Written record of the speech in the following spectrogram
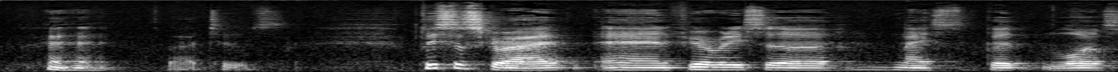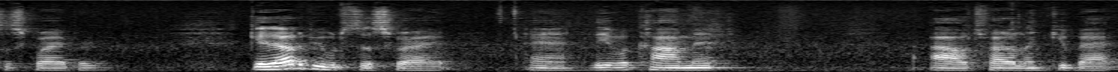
a twos. Please subscribe, and if you're already a nice, good, loyal subscriber, get other people to subscribe and leave a comment. I'll try to link you back.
